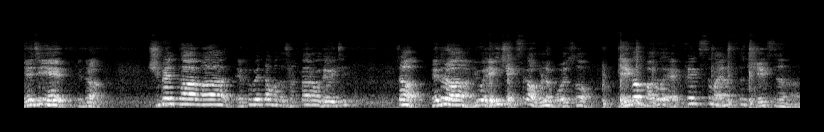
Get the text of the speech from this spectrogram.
얘지 얘 얘들아. g 베타가 f 베타보다 작다라고 되어 있지. 자 얘들아 이 hx가 원래 뭐였어? 얘가 바로 fx gx잖아.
